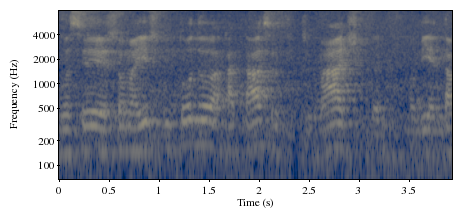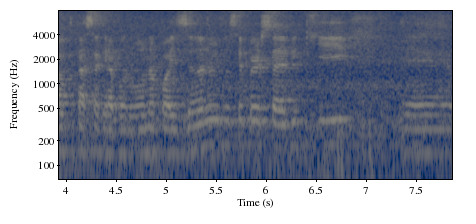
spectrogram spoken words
você soma isso com toda a catástrofe climática, ambiental que está se agravando ano após ano e você percebe que é,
